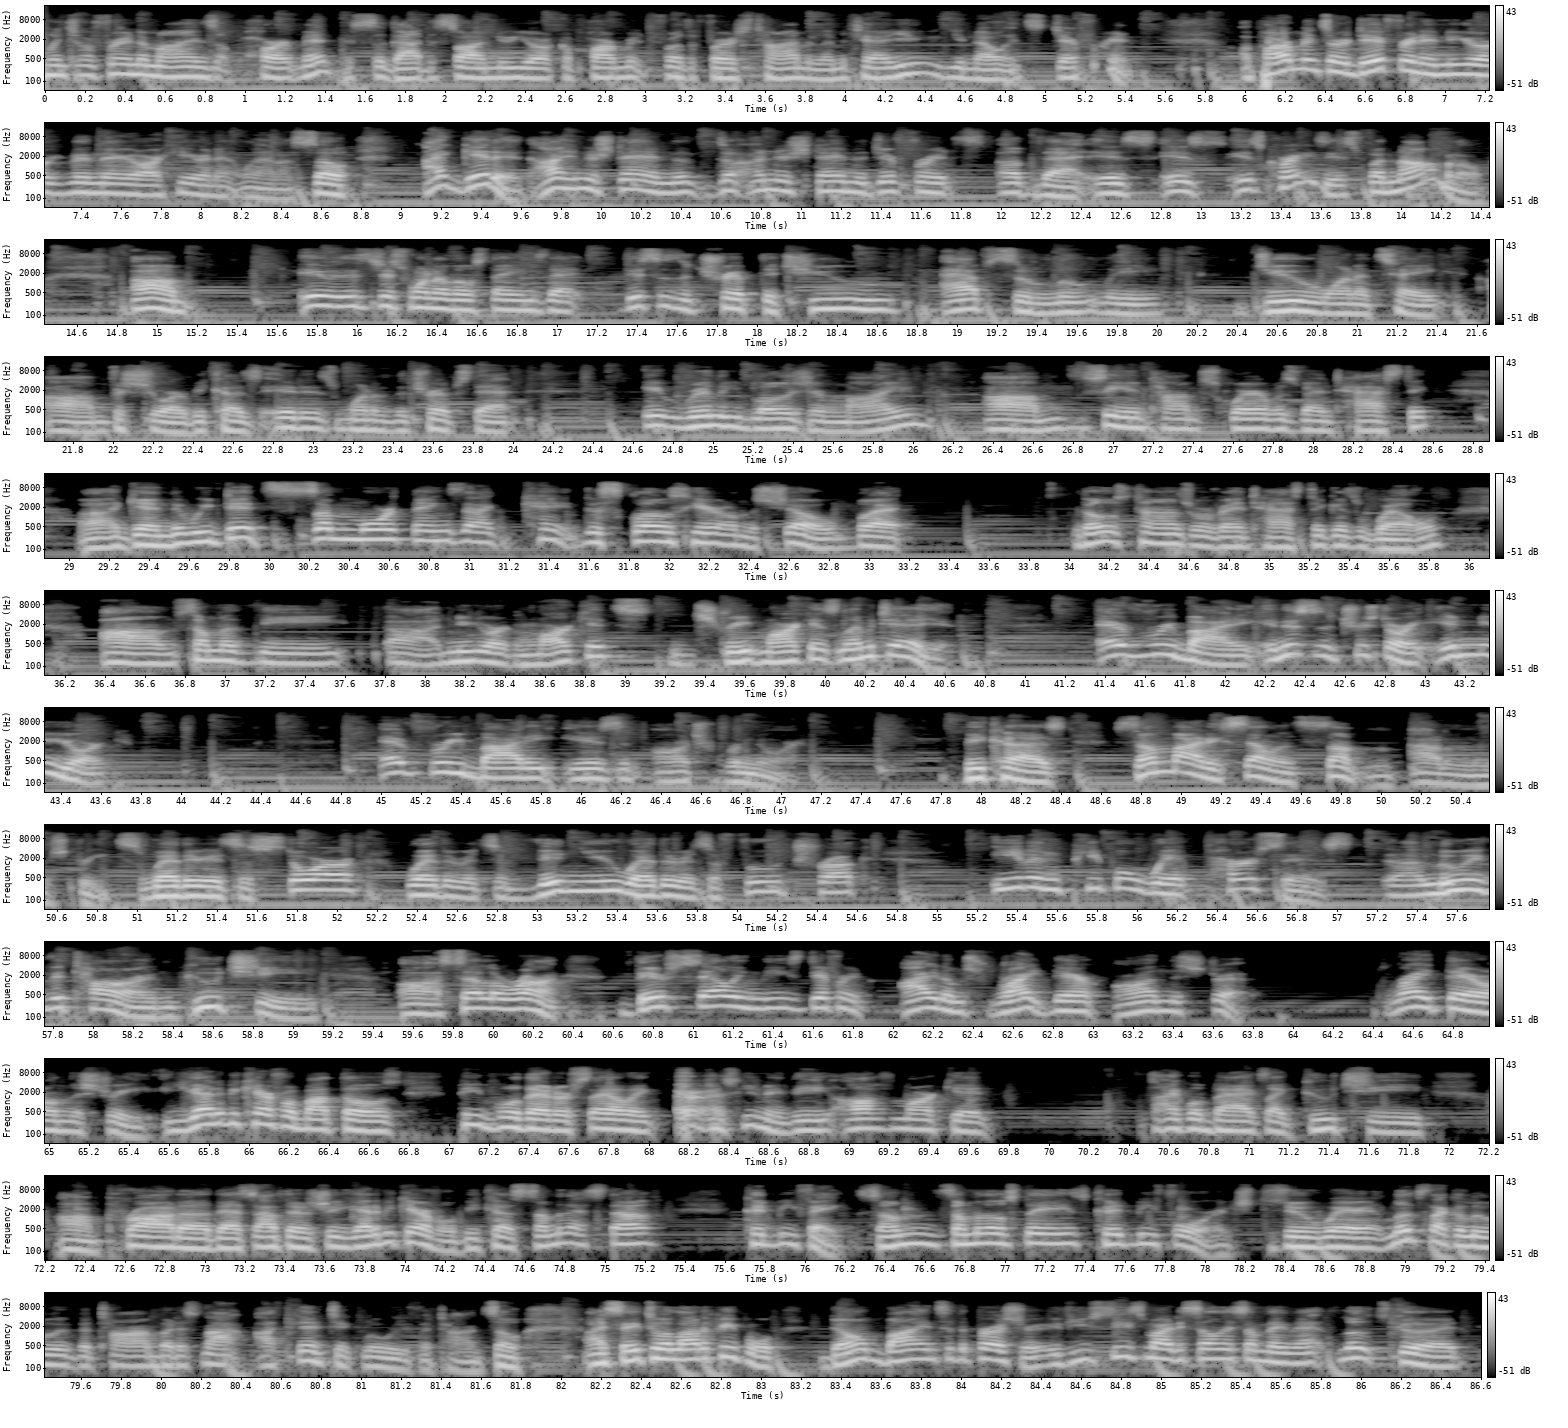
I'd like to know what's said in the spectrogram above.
Went to a friend of mine's apartment. This is guy that saw a New York apartment for the first time. And let me tell you, you know, it's different. Apartments are different in New York than they are here in Atlanta. So I get it. I understand to understand the difference of that is is is crazy. It's phenomenal. Um, it was just one of those things that this is a trip that you absolutely do want to take um, for sure because it is one of the trips that it really blows your mind. Um, seeing Times Square was fantastic. Uh, again, we did some more things that I can't disclose here on the show, but those times were fantastic as well. Um, some of the uh, New York markets, street markets, let me tell you, everybody, and this is a true story in New York, everybody is an entrepreneur because somebody's selling something out in the streets, whether it's a store, whether it's a venue, whether it's a food truck, even people with purses, uh, Louis Vuitton, Gucci, uh, Laurent, they're selling these different items right there on the strip, right there on the street. You got to be careful about those people that are selling, excuse me, the off market type of bags like Gucci, um, Prada that's out there. So you got to be careful because some of that stuff could be fake. Some some of those things could be forged to where it looks like a Louis Vuitton, but it's not authentic Louis Vuitton. So I say to a lot of people, don't buy into the pressure. If you see somebody selling something that looks good,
